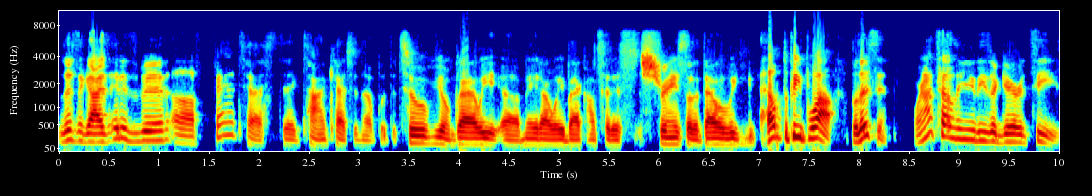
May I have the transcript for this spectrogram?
Listen, guys, it has been a fantastic time catching up with the two of you. I'm glad we uh, made our way back onto this stream so that that way we can help the people out. But listen, we're not telling you these are guarantees.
